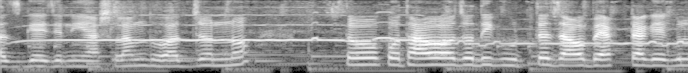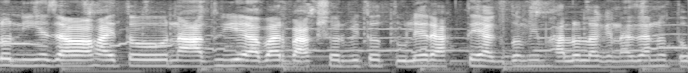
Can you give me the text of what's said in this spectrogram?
আজকে এই যে নিয়ে আসলাম ধোয়ার জন্য। তো কোথাও যদি ঘুরতে যাও ব্যাগ ট্যাগ এগুলো নিয়ে যাওয়া হয় তো না ধুয়ে আবার বাক্সর ভিতর তুলে রাখতে একদমই ভালো লাগে না, জানো তো?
